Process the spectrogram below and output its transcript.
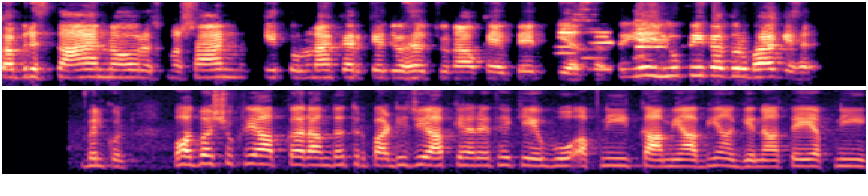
कब्रिस्तान और स्मशान की तुलना करके जो है चुनाव कैंपेन किया था। तो ये यूपी का दुर्भाग्य है। बिल्कुल। बहुत बहुत शुक्रिया आपका रामदत्त त्रिपाठी जी। आप कह रहे थे कि वो अपनी कामयाबियाँ गिनाते अपनी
